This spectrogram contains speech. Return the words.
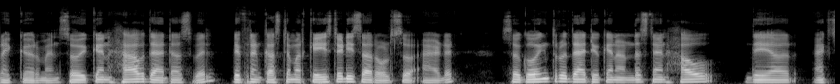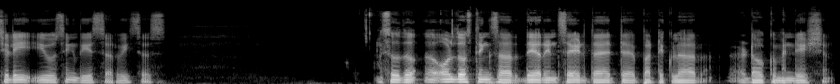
requirements. So you can have that as well. Different customer case studies are also added. So going through that, you can understand how they are actually using these services. so the, uh, all those things are there inside that uh, particular uh, documentation.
